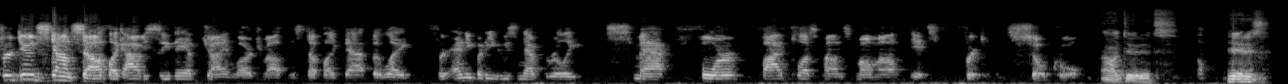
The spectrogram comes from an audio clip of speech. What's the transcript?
for dudes down south, like obviously they have giant largemouth and stuff like that, but like for anybody who's never really smacked four, five plus pound smallmouth, it's freaking so cool. Oh, dude, it's it is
